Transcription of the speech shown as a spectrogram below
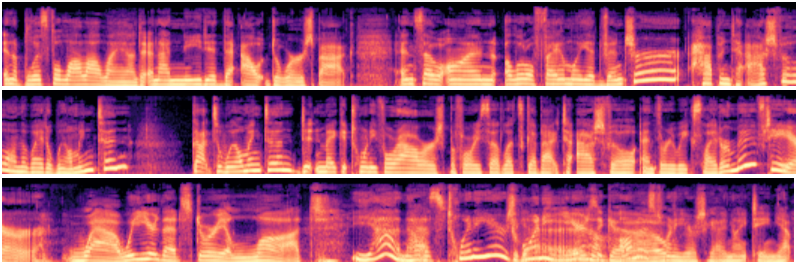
in a blissful la la land and I needed the outdoors back. And so on a little family adventure, happened to Asheville on the way to Wilmington. Got to Wilmington, didn't make it 24 hours before he said, let's go back to Asheville. And three weeks later, moved here. Wow. We hear that story a lot. Yeah. And that That's was 20 years 20 ago. 20 years uh-huh. ago. Almost 20 years ago, 19. Yep.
